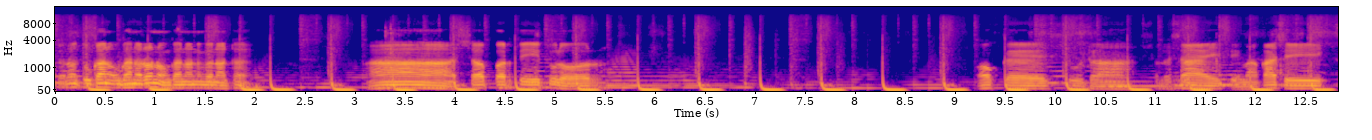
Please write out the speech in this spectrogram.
Karena tuh kan kan rono kan ada ah seperti itu lor Oke, sudah selesai. Terima kasih.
